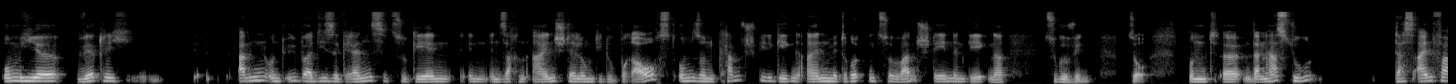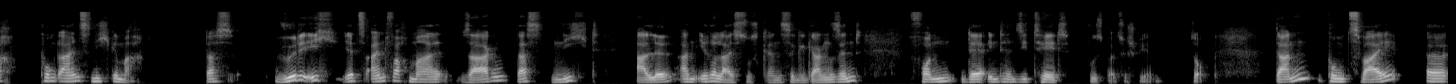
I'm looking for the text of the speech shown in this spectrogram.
um hier wirklich an und über diese Grenze zu gehen in, in Sachen Einstellung, die du brauchst, um so ein Kampfspiel gegen einen mit Rücken zur Wand stehenden Gegner zu gewinnen. So, und äh, dann hast du das einfach, Punkt eins nicht gemacht. Das würde ich jetzt einfach mal sagen, dass nicht alle an ihre Leistungsgrenze gegangen sind, von der Intensität Fußball zu spielen. So, dann Punkt zwei äh,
